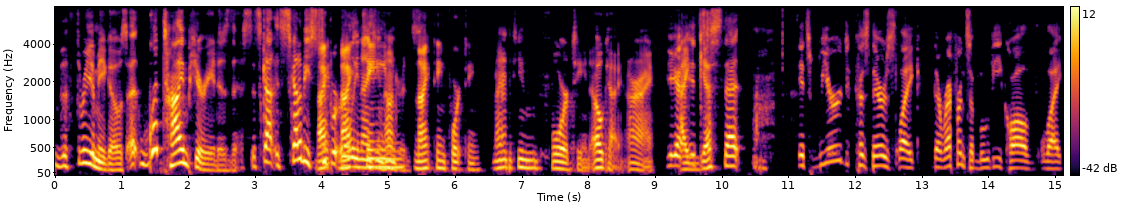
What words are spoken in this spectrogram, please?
the Three Amigos. Uh, what time period is this? It's got it's got to be super Nin- early 1900s. 1914. 1914. Okay, all right. Yeah, I guess that it's weird because there's like they reference a movie called like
